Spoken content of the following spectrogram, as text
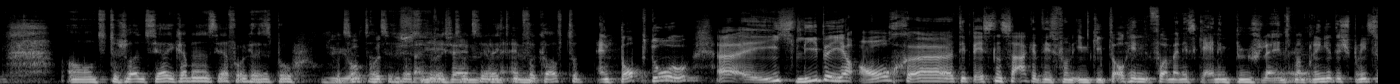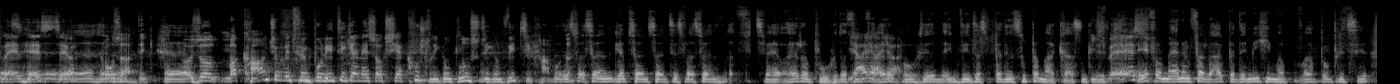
Und das war ein sehr, ich glaube, ein sehr erfolgreiches Buch. Ja, hat, gut, hat, sich, hat, sich, hat sich recht ein, gut verkauft. Ein Top-Duo. Äh, ich liebe ja auch äh, die besten Sage, die es von ihm gibt, auch in Form eines kleinen Büchleins. Man bringe das Spritzwein, heißt ja, großartig. Also man kann schon mit fünf Politikern es auch sehr kuschelig und lustig und witzig haben. Das war so ein, ich glaube, so ein, das war so ein 2-Euro-Buch oder 5-Euro-Buch, ja, ja, irgendwie das bei den Supermarktkassen. Ich weiß. Eh von meinem Verlag, bei dem ich immer publiziere.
